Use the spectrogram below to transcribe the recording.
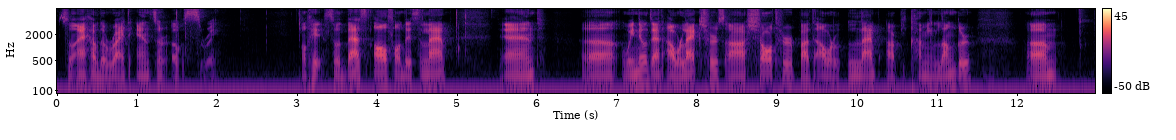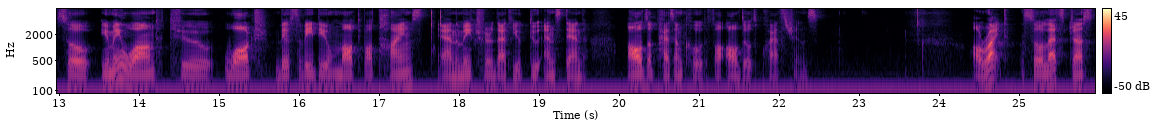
so I have the right answer of 3 okay so that's all for this lab and uh, we know that our lectures are shorter but our lab are becoming longer um, so you may want to watch this video multiple times and make sure that you do understand all the Python code for all those questions. All right, so let's just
